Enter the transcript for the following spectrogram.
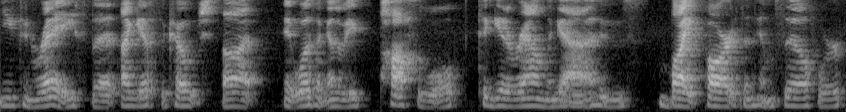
you can race, but I guess the coach thought it wasn't going to be possible to get around the guy whose bike parts and himself were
